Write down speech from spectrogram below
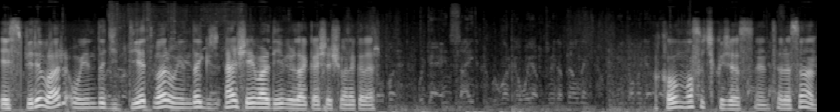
espri var, oyunda ciddiyet var, oyunda her şey var diyebiliriz arkadaşlar şu ana kadar. Bakalım nasıl çıkacağız? Enteresan.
